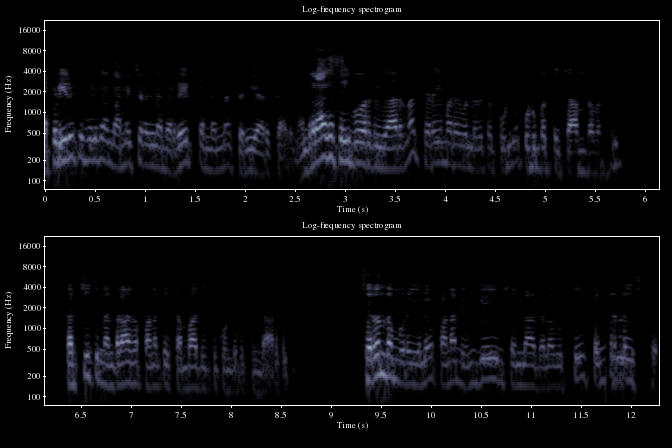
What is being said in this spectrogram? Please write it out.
அப்படி இருக்கும் பொழுது அந்த அமைச்சர்கள் நம்ம ரேட் பண்ணோம்னா சரியா இருக்காது. நன்றாக செய்பவர்கள் யாருன்னா திரைமறைவில் இருக்கக்கூடிய குடும்பத்தை சார்ந்தவர்கள். கட்சிக்கு நன்றாக பணத்தை சம்பாதித்துக் கொண்டிருக்கின்றார்கள். சிறந்த முறையிலே பணம் எங்கேயும் செல்லாத அளவுக்கு சென்ட்ரலைஸ்டு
